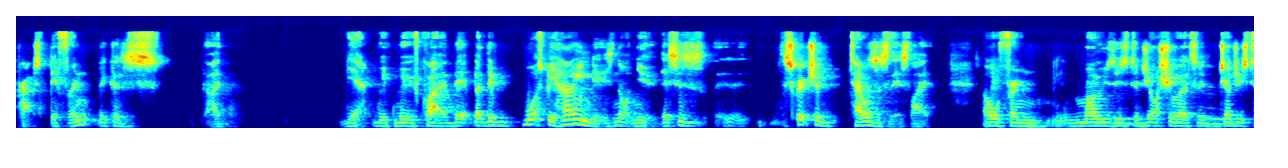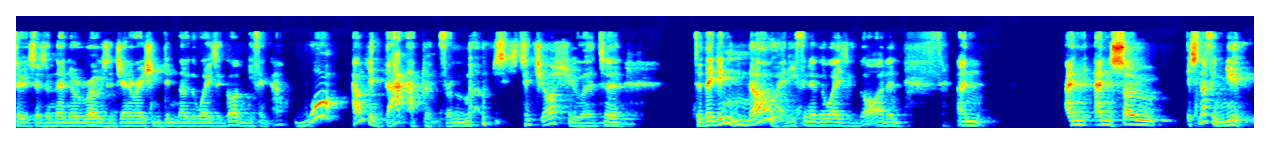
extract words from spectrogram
perhaps different because i yeah we've moved quite a bit but the, what's behind it is not new. This is uh, the scripture tells us this like oh, from Moses to mm. Joshua to mm. Judges 2, it says, and then arose a generation didn't know the ways of God. And you think, what? How did that happen from Moses to Joshua to, mm. to they didn't know anything of the ways of God? And, and, and, and so it's nothing new.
